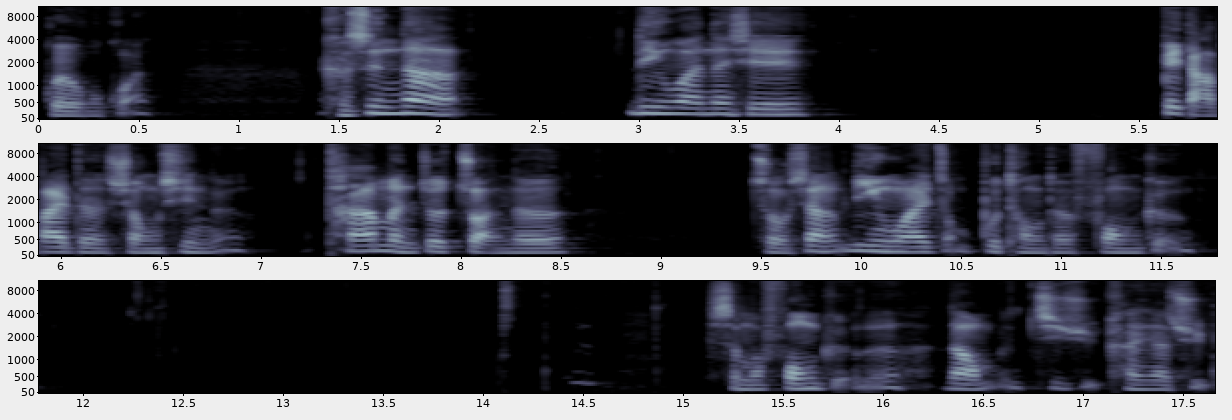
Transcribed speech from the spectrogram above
归我管。可是那另外那些被打败的雄性呢？他们就转了走向另外一种不同的风格。什么风格呢？那我们继续看下去。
